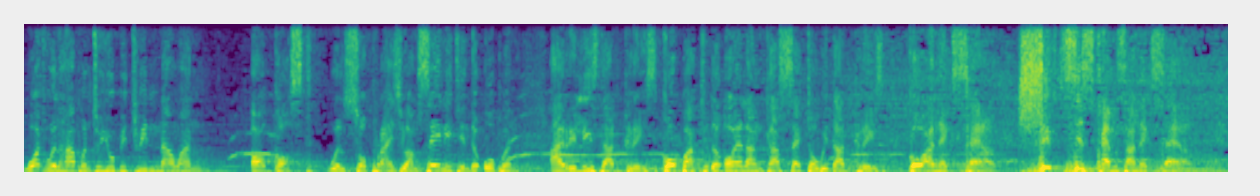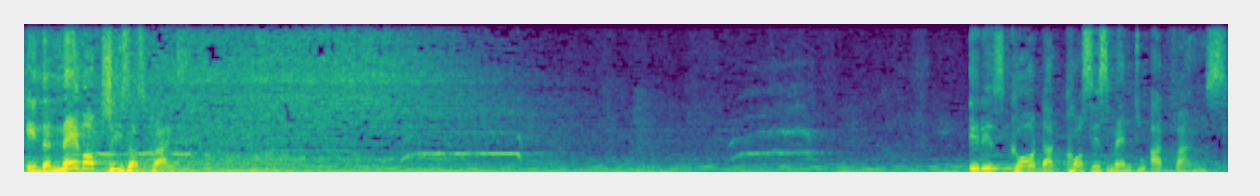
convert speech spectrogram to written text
What will happen to you between now and August will surprise you. I'm saying it in the open. I release that grace. Go back to the oil and gas sector with that grace. Go and excel. Shift systems and excel. In the name of Jesus Christ. It is God that causes men to advance.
